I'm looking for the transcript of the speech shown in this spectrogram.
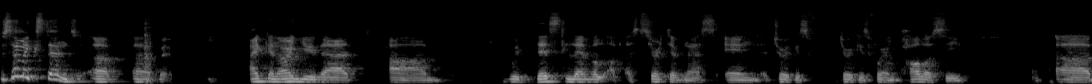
To some extent, uh, uh, I can argue that um, with this level of assertiveness in Turkey's Turkey's foreign policy, uh,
